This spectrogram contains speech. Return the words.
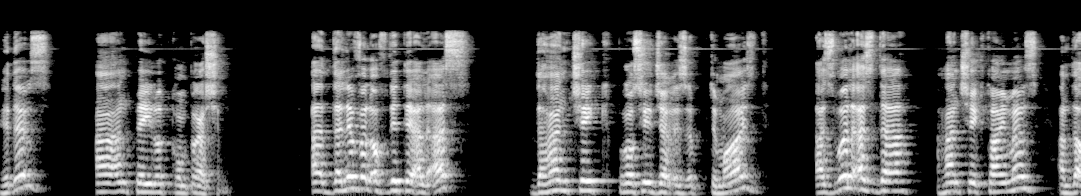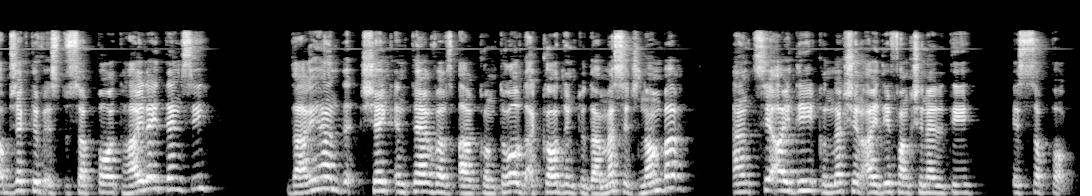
headers and payload compression. At the level of DTLS, the handshake procedure is optimized, as well as the handshake timers, and the objective is to support high latency. The handshake intervals are controlled according to the message number, and CID connection ID functionality is supported.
